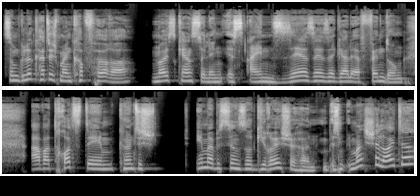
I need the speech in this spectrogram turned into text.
Zum Glück hatte ich meinen Kopfhörer. Noise Cancelling ist eine sehr, sehr, sehr geile Erfindung. Aber trotzdem könnte ich immer ein bisschen so Geräusche hören. Manche Leute,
